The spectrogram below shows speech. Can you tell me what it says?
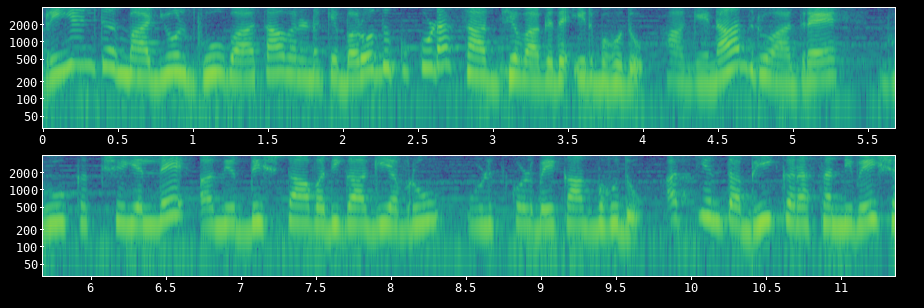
ರಿಎಂಟರ್ ಮಾಡ್ಯೂಲ್ ಭೂ ವಾತಾವರಣಕ್ಕೆ ಬರೋದಕ್ಕೂ ಕೂಡ ಸಾಧ್ಯವಾಗದೆ ಇರಬಹುದು. ಹಾಗೇನಾದ್ರೂ ಆದ್ರೆ ಭೂಕಕ್ಷೆಯಲ್ಲೇ ಅನಿರ್ದಿಷ್ಟಾವಧಿಗಾಗಿ ಅವರು ಉಳಿದುಕೊಳ್ಬೇಕಾಗಬಹುದು. ಅತ್ಯಂತ ಭೀಕರ ಸನ್ನಿವೇಶ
